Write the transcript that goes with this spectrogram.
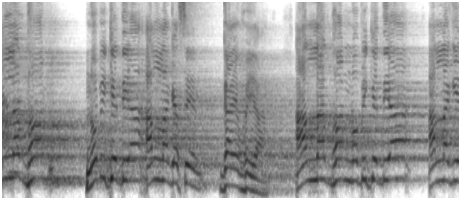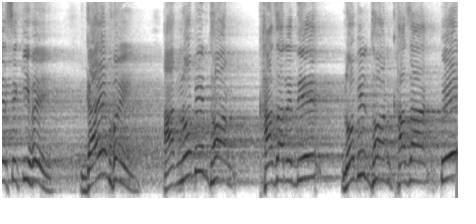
আল্লাহর ধন নবীকে দিয়া আল্লাহ গেছেন গায়েব হইয়া। আল্লাহর ধন নবীকে দিয়া আল্লাহ গিয়েছে কি হয়ে? গায়েব হয়ে। আর নবীর ধন খাজারে দিয়ে নবীর ধন খাজা পেয়ে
